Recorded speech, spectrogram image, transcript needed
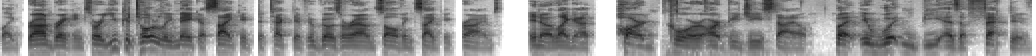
like groundbreaking story. You could totally make a psychic detective who goes around solving psychic crimes, you know, like a hardcore RPG style, but it wouldn't be as effective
